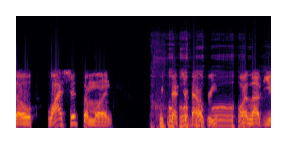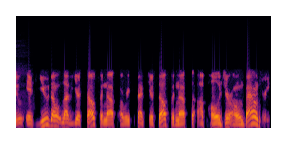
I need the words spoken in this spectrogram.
So why should someone respect your boundaries or love you if you don't love yourself enough or respect yourself enough to uphold your own boundaries?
